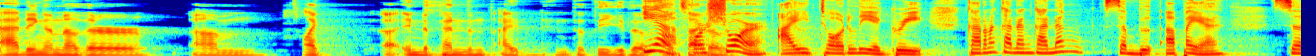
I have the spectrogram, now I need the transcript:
adding another um, like uh, independent identity gitu Iya, outside for of- sure. I totally agree. Karena kadang-kadang sebe- apa ya, se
